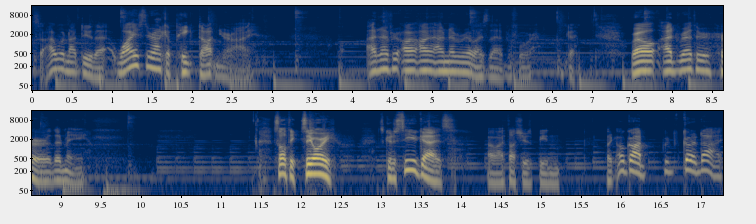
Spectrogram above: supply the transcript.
So I would not do that. Why is there like a pink dot in your eye? I never, I, I, I never realized that before. Okay. Well, I'd rather her than me. Salty, Sayori, it's good to see you guys. Oh, I thought she was being like, oh god, we're gonna die.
